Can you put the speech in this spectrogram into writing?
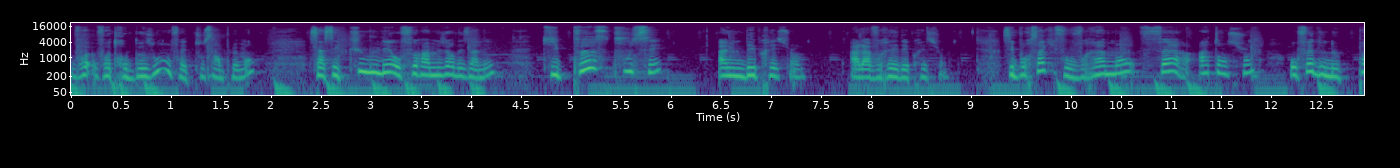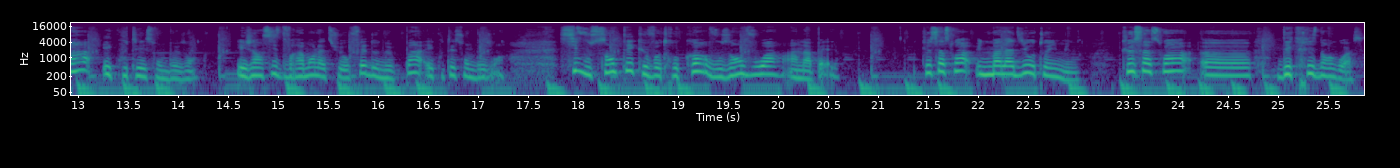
votre besoin en fait tout simplement, ça s'est cumulé au fur et à mesure des années, qui peuvent pousser à une dépression, à la vraie dépression. C'est pour ça qu'il faut vraiment faire attention au fait de ne pas écouter son besoin. Et j'insiste vraiment là-dessus, au fait de ne pas écouter son besoin. Si vous sentez que votre corps vous envoie un appel, que ça soit une maladie auto-immune, que ça soit euh, des crises d'angoisse,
